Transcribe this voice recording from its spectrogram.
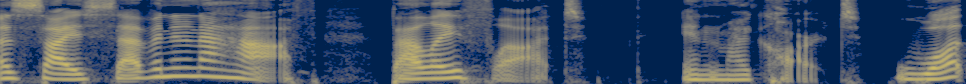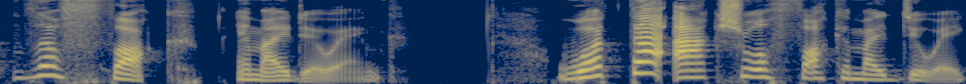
a size seven and a half ballet flat in my cart. What the fuck am I doing? What the actual fuck am I doing?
